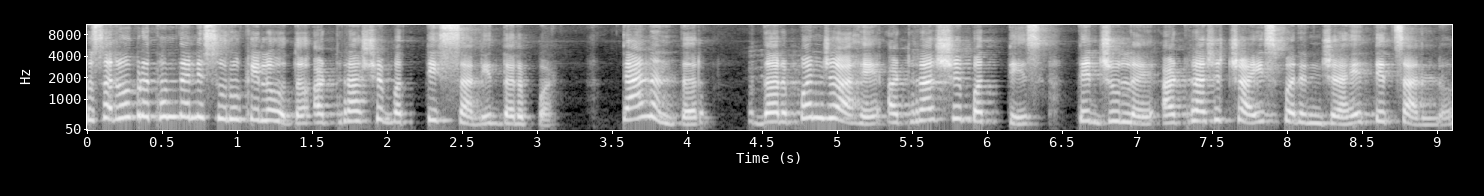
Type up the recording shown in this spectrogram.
तर सर्वप्रथम त्यांनी सुरू केलं होतं अठराशे बत्तीस साली दर्पण. त्यानंतर दर्पण जे आहे अठराशे बत्तीस ते जुलै अठराशे चाळीस पर्यंत जे आहे ते चाललं.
